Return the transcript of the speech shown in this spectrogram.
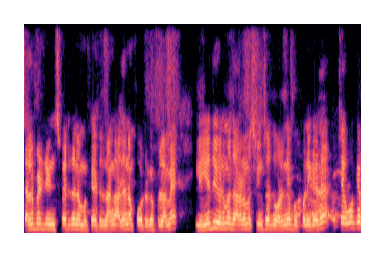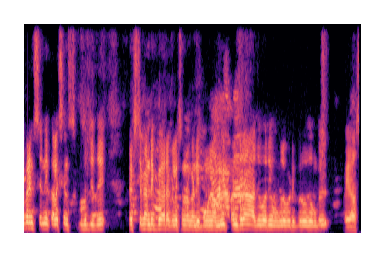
செலிபிரிட்டி இன்ஸ்பயர் தான் நம்ம கேட்டிருந்தாங்க. அதை நான் போட்டிருக்கேன் ஃபுல்லாமே இல்லை எது வேணுமோ தாராளமாக ஸ்கிரீன்ஷாட் உடனே புக் பண்ணிக்காங்க. சரி ஓகே ஃப்ரெண்ட்ஸ் இன்னும் கலெக்ஷன்ஸ் முடிஞ்சது. நெக்ஸ்ட் கண்டிப்பாக வேறு கலெக்ஷன் கண்டிப்பாக நான் மீட் பண்ணுறேன் அதுவரை உங்களை விடைபெறுவது உங்கள் பயாஸ்.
